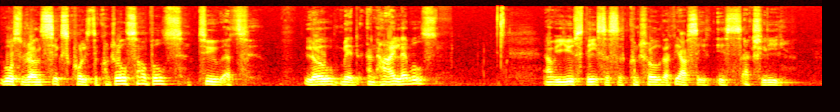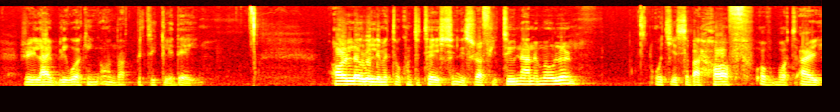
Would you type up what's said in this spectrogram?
we also run six quality control samples, two at low, mid, and high levels. And we use these as a control that the assay is actually reliably working on that particular day. Our lower limit of quantitation is roughly 2 nanomolar, which is about half of what I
